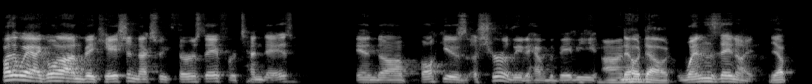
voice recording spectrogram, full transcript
By the way, I go on vacation next week Thursday for 10 days, and uh, Balky is assuredly to have the baby on No doubt. Wednesday night. Yep.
